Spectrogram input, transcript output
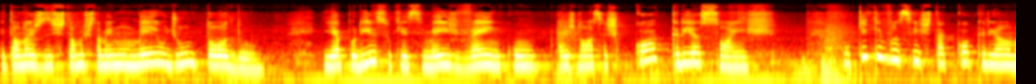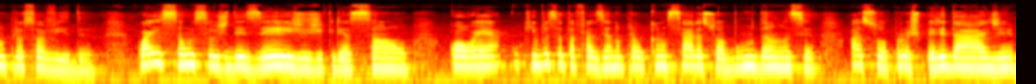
Então nós estamos também no meio de um todo. E é por isso que esse mês vem com as nossas cocriações. O que, que você está cocriando para a sua vida? Quais são os seus desejos de criação? Qual é o que você está fazendo para alcançar a sua abundância, a sua prosperidade?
